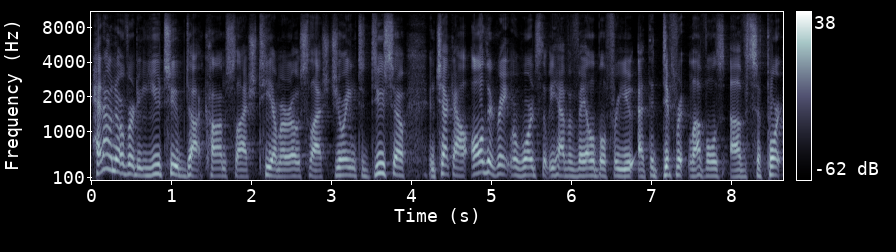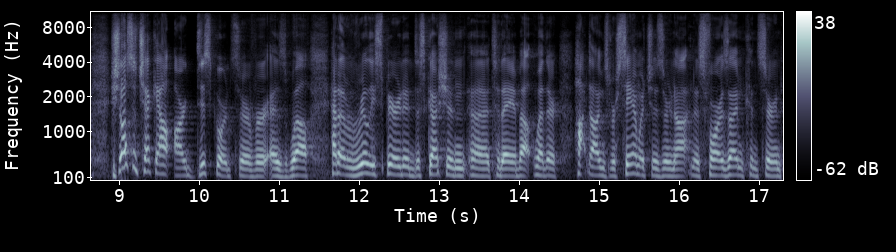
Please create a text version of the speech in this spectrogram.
head on over to youtube.com slash TMRO slash join to do so and check out all the great rewards that we have available for you at the different levels of support. You should also check out our Discord server as well. Had a really spirited discussion uh, today about whether hot dogs were sandwiches or not, and as far as I'm concerned,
